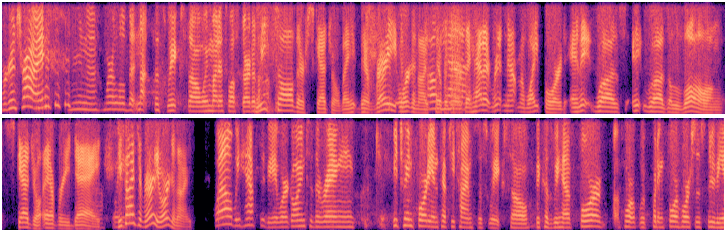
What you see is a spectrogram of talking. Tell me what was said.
we're gonna try. we're, gonna, we're a little bit nuts this week, so we might as well start it. We off. saw their schedule. They they're very organized Oh, over yeah. there. They had it written out on the whiteboard, and it was it was a long schedule every day. Yeah, you guys are very organized. Well, we have to be. We're going to the ring between 40 and 50 times this week. So because we have four, we're putting four horses through the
